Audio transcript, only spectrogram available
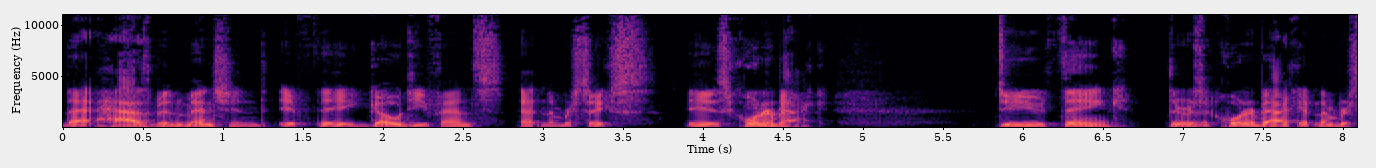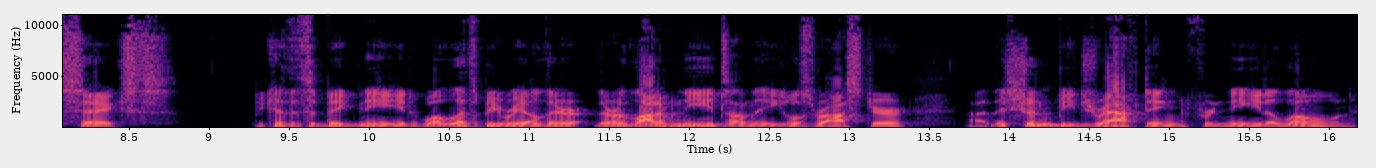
that has been mentioned if they go defense at number six is cornerback. Do you think there is a cornerback at number six because it's a big need? Well, let's be real. There, there are a lot of needs on the Eagles roster. Uh, they shouldn't be drafting for need alone.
